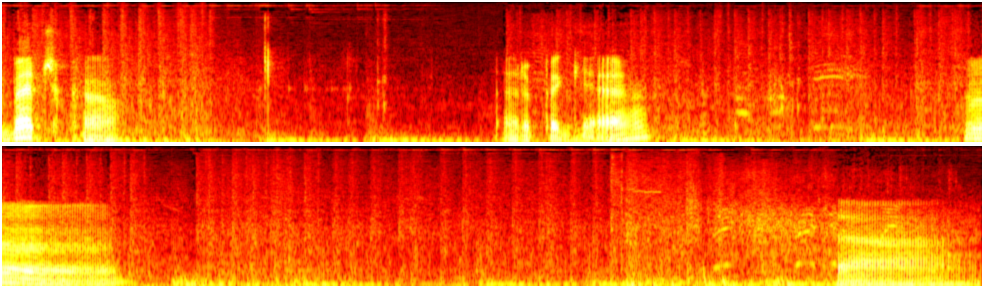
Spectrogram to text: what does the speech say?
Beczka. RPG. Hmm. Tak.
